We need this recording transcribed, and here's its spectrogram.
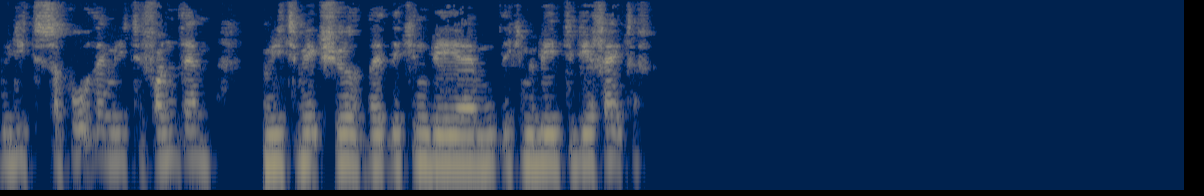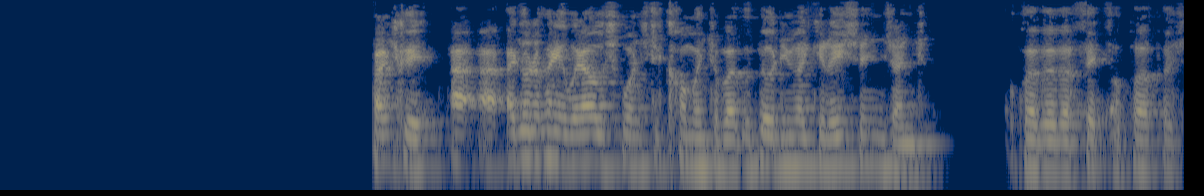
we need to support them, we need to fund them, we need to make sure that they can be um, they can be made to be effective. You. I, I don't know if anyone else wants to comment about the building regulations and whether they're fit for purpose.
